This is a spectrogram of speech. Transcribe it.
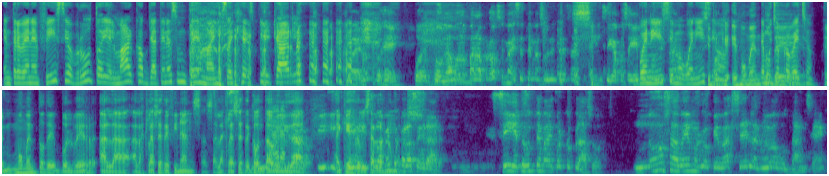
entre beneficio bruto y el markup ya tienes un tema y eso hay que explicarlo. bueno, pues, pues, pongámoslo para la próxima, ese tema es muy interesante. Sí. buenísimo, buenísimo. Sí, porque es momento de mucho provecho. Es momento de volver a, la, a, las clases de finanzas, a las clases de contabilidad. hay que revisar los números. para cerrar, sí, esto es un tema de corto plazo. No sabemos lo que va a ser la nueva abundancia. ¿eh?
